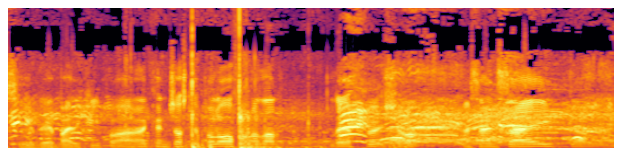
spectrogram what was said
saved there by the keeper. Can Justin pull off another left foot shot? That's inside.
